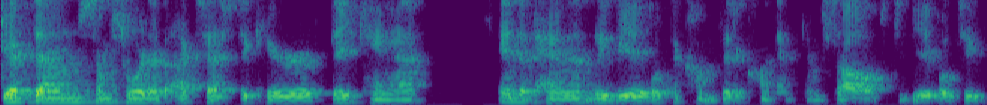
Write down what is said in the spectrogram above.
give them some sort of access to care if they can't independently be able to come to the clinic themselves, to be able to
